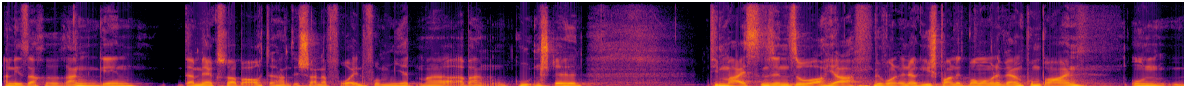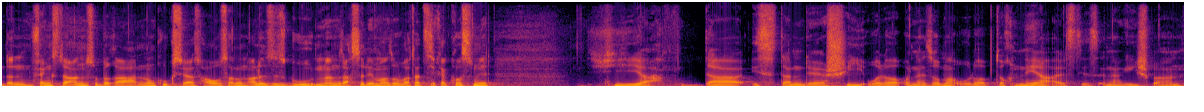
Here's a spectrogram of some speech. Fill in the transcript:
an die Sache rangehen da merkst du aber auch, da haben sich schon davor informiert, mal aber an guten Stellen. Die meisten sind so, ach ja, wir wollen Energie sparen, jetzt bauen wir mal eine Wärmepumpe ein. Und dann fängst du an zu beraten und guckst dir das Haus an und alles ist gut. Und dann sagst du dir mal so, was das circa kosten wird. Ja, da ist dann der Skiurlaub und der Sommerurlaub doch näher als das Energiesparen.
